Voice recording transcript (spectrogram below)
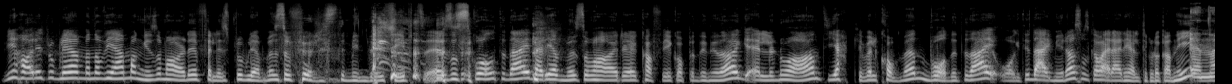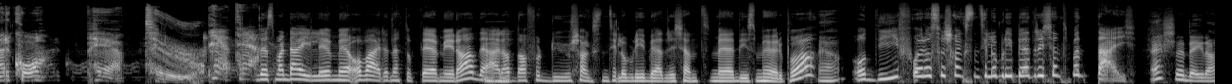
vi har et problem, men når vi er mange som har det felles problemet, så føles det mindre kjipt. Eh, Så skål til deg der hjemme som har eh, kaffe i koppen din i dag, eller noe annet. Hjertelig velkommen både til deg og til deg, Myra, som skal være her helt til klokka ni. NRK P3. Det som er deilig med å være nettopp det, Myra, det er at da får du sjansen til å bli bedre kjent med de som hører på. Ja. Og de får også sjansen til å bli bedre kjent med deg. Er ikke da?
